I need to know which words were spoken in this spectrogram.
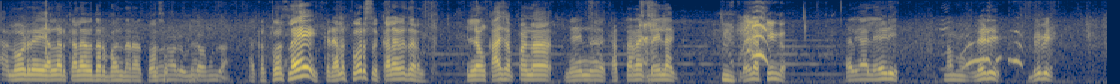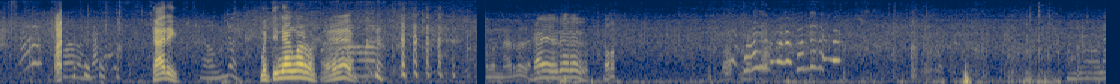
ನೋಡ್ರಿ ಎಲ್ಲಾರು ಕಲಾವಿದರು ಬಂದಾರ ತೋರ್ಸು. ಆಕಡೆ ಆ ಕಡೆ ತೋರ್ಸ್ಲೇ ಈ ಕಡೆ ಎಲ್ಲ ತೋರ್ಸು ಕಲಾವಿದರ. ಇಲ್ಲಿ ನಮ್ಮ ಕಾಶಪ್ಪಣ್ಣ ಮೇನ್ ಕತ್ತರ ಡೈಲಾಗ್ ಡೈಲಾಗ್ ಕಿಂಗ್ ಅಲ್ಲಿಗ ಲೇಡಿ ನಮ್ಮ ಲೇಡಿ ಬೇಬಿ ಯಾರಿ ಮತ್ತೆ ಇನ್ನ ಹೆಂಗ್ ಮಾಡ್ಬೇಕು?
